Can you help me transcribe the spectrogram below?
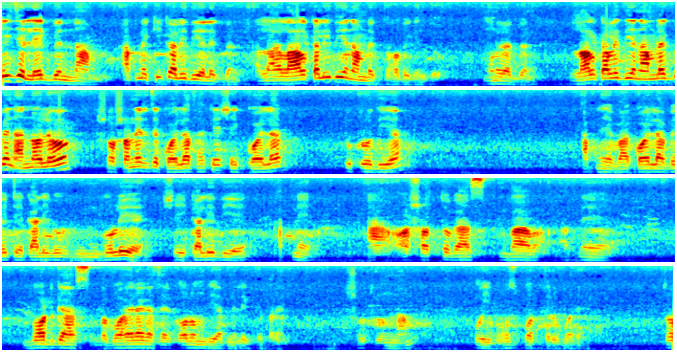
এই যে লিখবেন নাম, আপনি কি কালি দিয়ে লিখবেন? লাল কালি দিয়ে নাম লিখতে হবে কিন্তু, মনে রাখবেন। লাল কালি দিয়ে নাম লিখবেন আর নাহলেও শ্মশানের যে কয়লা থাকে, সেই কয়লার টুকরো দিয়া আপনি বা কয়লা বেটে কালি গলিয়ে সেই কালি দিয়ে আপনি অসত্য গাছ বা আপনি বট গাছ বা বহেরা গাছের কলম দিয়ে আপনি লিখতে পারেন। শত্রুর নাম ওই ভোজপত্রের উপরে। তো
